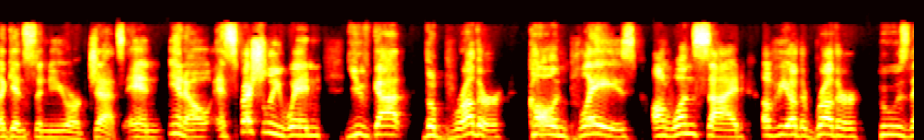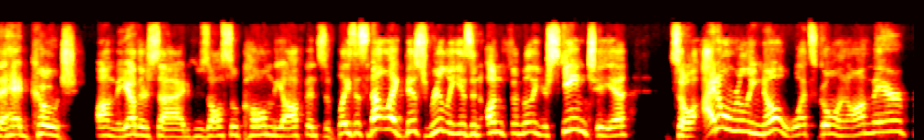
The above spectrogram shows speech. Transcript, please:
against the new york jets. And you know especially when you've got the brother calling plays on one side of the other brother who is the head coach on the other side who's also calling the offensive plays. It's not like this really is an unfamiliar scheme to you. So I don't really know what's going on there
